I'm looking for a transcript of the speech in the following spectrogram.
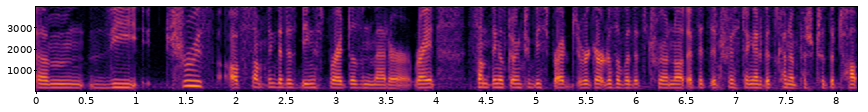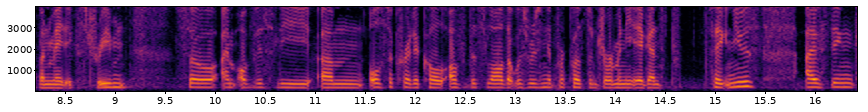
um, the truth of something that is being spread doesn't matter, right? Something is going to be spread regardless of whether it's true or not, if it's interesting and if it's kind of pushed to the top and made extreme. So I'm obviously um, also critical of this law that was recently proposed in Germany against fake news. I think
